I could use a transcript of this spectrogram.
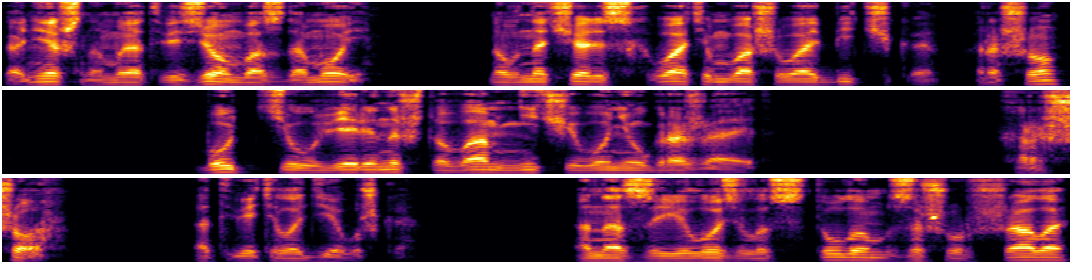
«Конечно, мы отвезем вас домой, но вначале схватим вашего обидчика, хорошо? Будьте уверены, что вам ничего не угрожает». «Хорошо», — ответила девушка. Она заелозила стулом, зашуршала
